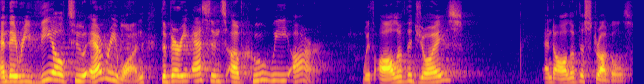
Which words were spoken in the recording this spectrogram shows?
and they reveal to everyone the very essence of who we are, with all of the joys and all of the struggles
